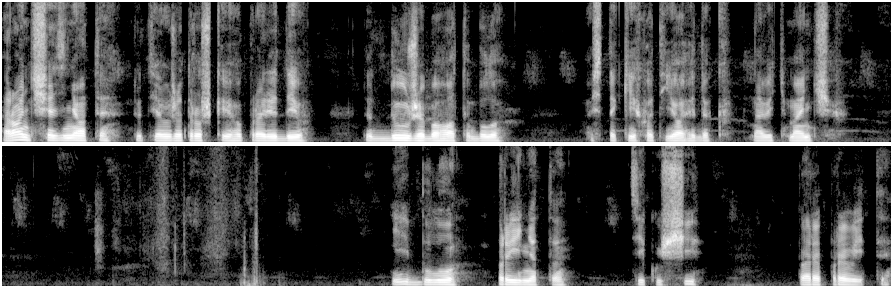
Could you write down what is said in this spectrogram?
раніше зняти. Тут я вже трошки його прорядив. Тут дуже багато було ось таких от ягідок, навіть менших. І було прийнято ці кущі перепривити.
